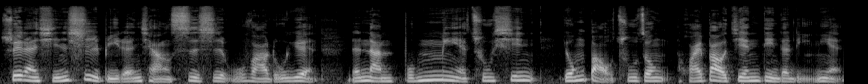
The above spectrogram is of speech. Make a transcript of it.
虽然形势比人强，事事无法如愿，仍然不灭初心，永葆初衷，怀抱坚定的理念。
